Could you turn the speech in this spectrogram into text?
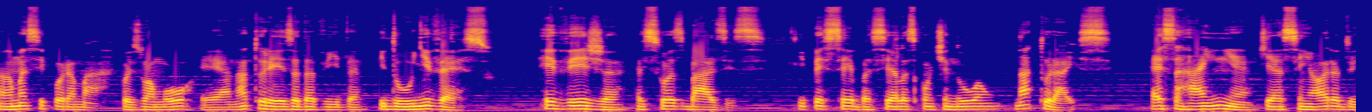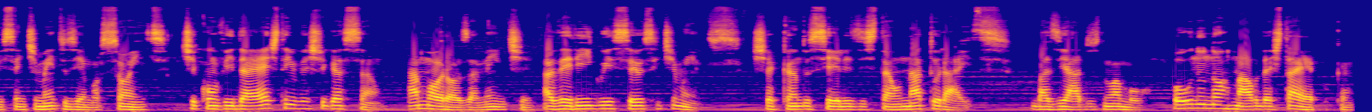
Ama-se por amar, pois o amor é a natureza da vida e do universo. Reveja as suas bases e perceba se elas continuam naturais. Essa rainha, que é a senhora dos sentimentos e emoções, te convida a esta investigação. Amorosamente, averigue seus sentimentos, checando se eles estão naturais, baseados no amor, ou no normal desta época,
